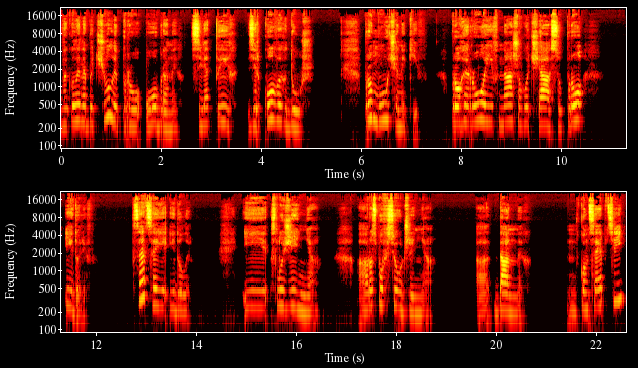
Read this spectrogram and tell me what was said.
ви коли-небудь чули про обраних, святих, зіркових душ, про мучеників, про героїв нашого часу, про ідолів? Все це є ідоли. І служіння, розповсюдження даних концепцій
